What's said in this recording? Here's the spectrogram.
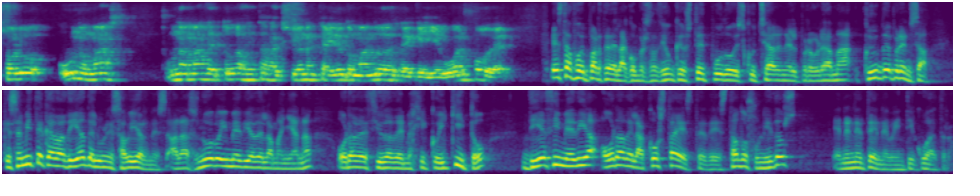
solo uno más, una más de todas estas acciones que ha ido tomando desde que llegó al poder. Esta fue parte de la conversación que usted pudo escuchar en el programa Club de Prensa, que se emite cada día de lunes a viernes a las nueve y media de la mañana, hora de Ciudad de México y Quito, diez y media hora de la costa este de Estados Unidos en NTN 24.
